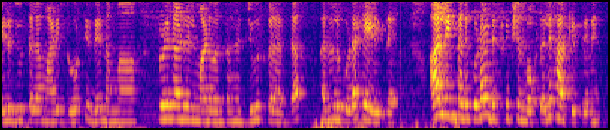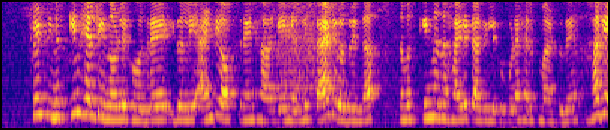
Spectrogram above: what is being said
ಎಳ್ಳು ಜ್ಯೂಸ್ ಎಲ್ಲ ಮಾಡಿ ತೋರಿಸಿದ್ದೆ. ನಮ್ಮ ತುಳುನಾಡಿನಲ್ಲಿ ಮಾಡುವಂತಹ ಜ್ಯೂಸ್ಗಳಂತ ಅದರಲ್ಲೂ ಕೂಡ ಹೇಳಿದ್ದೆ. ಆ ಲಿಂಕ್ ಅನ್ನು ಕೂಡ ಡಿಸ್ಕ್ರಿಪ್ಷನ್ ಬಾಕ್ಸ್ ಅಲ್ಲಿ ಹಾಕಿರ್ತೇನೆ. ಫ್ರೆಂಡ್ಸ್ ಇನ್ನು ಸ್ಕಿನ್ ಹೆಲ್ತ್ ನೋಡ್ಲಿಕ್ಕೆ ಹೋದ್ರೆ ಇದರಲ್ಲಿ ಆಂಟಿ ಆಕ್ಸಿಡೆಂಟ್ ಹಾಗೆ ಹೆಲ್ದಿ ಫ್ಯಾಟ್ ಇರೋದ್ರಿಂದ ನಮ್ಮ ಸ್ಕಿನ್ ಅನ್ನ ಹೈಡ್ರೇಟ್ ಆಗಿರ್ಲಿಕ್ಕೂ ಕೂಡ ಹೆಲ್ಪ್ ಮಾಡ್ತದೆ. ಹಾಗೆ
